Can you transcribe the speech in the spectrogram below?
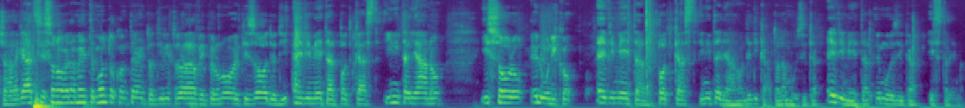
Ciao ragazzi, sono veramente molto contento di ritrovarvi per un nuovo episodio di Heavy Metal Podcast in italiano, il solo e l'unico Heavy Metal Podcast in italiano dedicato alla musica heavy metal e musica estrema.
